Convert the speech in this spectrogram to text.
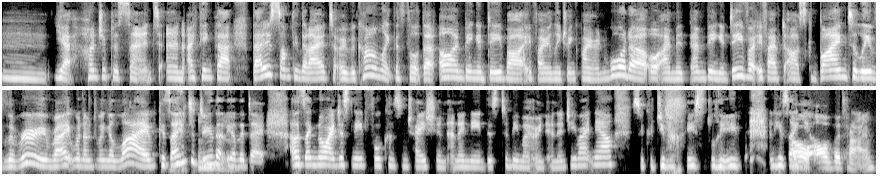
Mm, yeah, 100%. And I think that that is something that I had to overcome like the thought that, oh, I'm being a diva if I only drink my own water, or I'm, a, I'm being a diva if I have to ask Bime to leave the room, right? When I'm doing a live, because I had to do mm-hmm. that the mm-hmm. other day. I was like, no, I just need full concentration and I need this to be my own energy right now. So could you please leave? And he's like, oh, yeah. all the time.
